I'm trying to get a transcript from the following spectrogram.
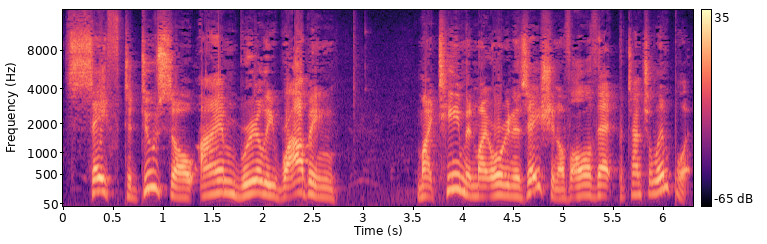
safe to do so, I'm really robbing my team and my organization of all of that potential input.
